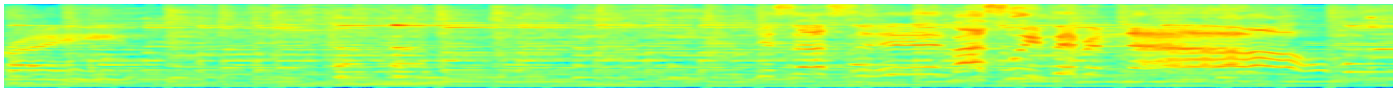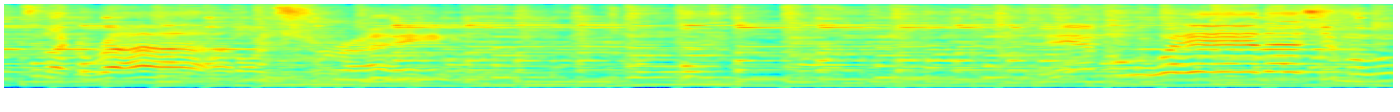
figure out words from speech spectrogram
train. Yes, I said, my sweet baby, now it's like a ride on a train. And the way that she moves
